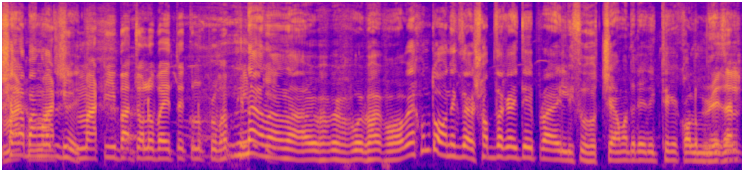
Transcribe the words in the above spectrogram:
সারা বাংলাদেশে। মাটি- বা জলবায়ুতে কোনো প্রভাব না না না ওইভাবে ওইভাবে প্রভাব এখন তো অনেক জায়গায় সব জায়গাতেই প্রায় লিচু হচ্ছে আমাদের এদিক থেকে কলম রেজাল্ট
